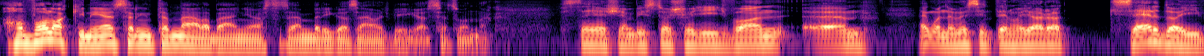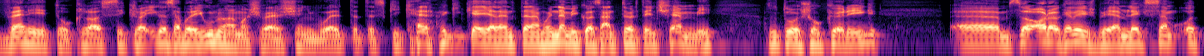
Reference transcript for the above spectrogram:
Ha valakinél szerintem nála bánja azt az ember igazán, hogy vége a szezonnak. Ez teljesen biztos, hogy így van. Megmondom őszintén, hogy arra szerdai Veneto klasszikra igazából egy unalmas verseny volt, tehát ezt ki kell, ki kell jelentenem, hogy nem igazán történt semmi az utolsó körig. Szóval arra kevésbé emlékszem, ott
